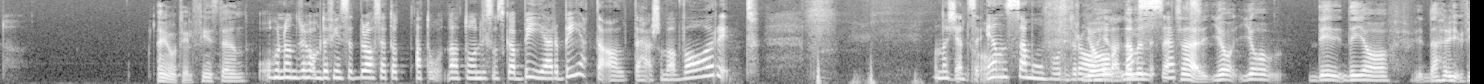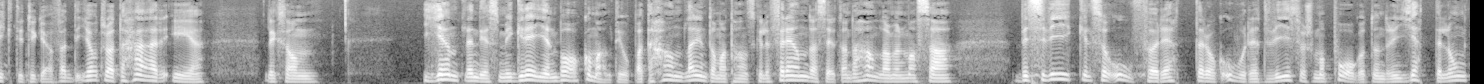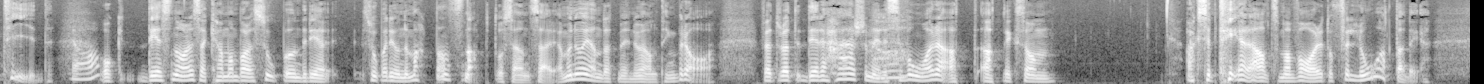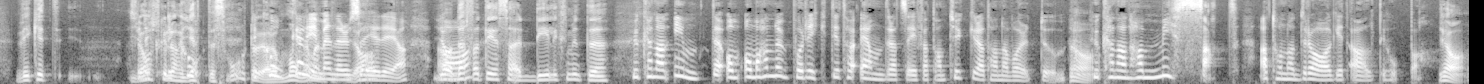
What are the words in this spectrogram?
En gång till. Finns det en? Hon undrar om det finns ett bra sätt att, att hon, att hon liksom ska bearbeta allt det här som har varit. Hon har känt sig Ja. ensam, hon får dra hela nej, men lasset. så här, jag, jag, det, det, jag, det här är ju viktigt tycker jag. För jag tror att det här är liksom egentligen det som är grejen bakom alltihop. Att det handlar inte om att han skulle förändra sig utan det handlar om en massa besvikelse oförrätter och orättvisor som har pågått under en jättelång tid. Ja. Och det är snarare så här, kan man bara sopa, under det, sopa det under mattan snabbt och sen så här, ja men nu har jag ändrat mig, nu är allting bra. För jag tror att det är det här som är det svåra, att, att liksom acceptera allt som har varit och förlåta det. Vilket Så jag det- skulle det ha jättesvårt att Det göra. kokar Många i mig när du ja, säger det. Ja. Ja, därför att det är så här, det är liksom inte... Hur kan han inte, om, om han nu på riktigt har ändrat sig för att han tycker att han har varit dum, Ja. hur kan han ha missat att hon har dragit alltihopa? Ja,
